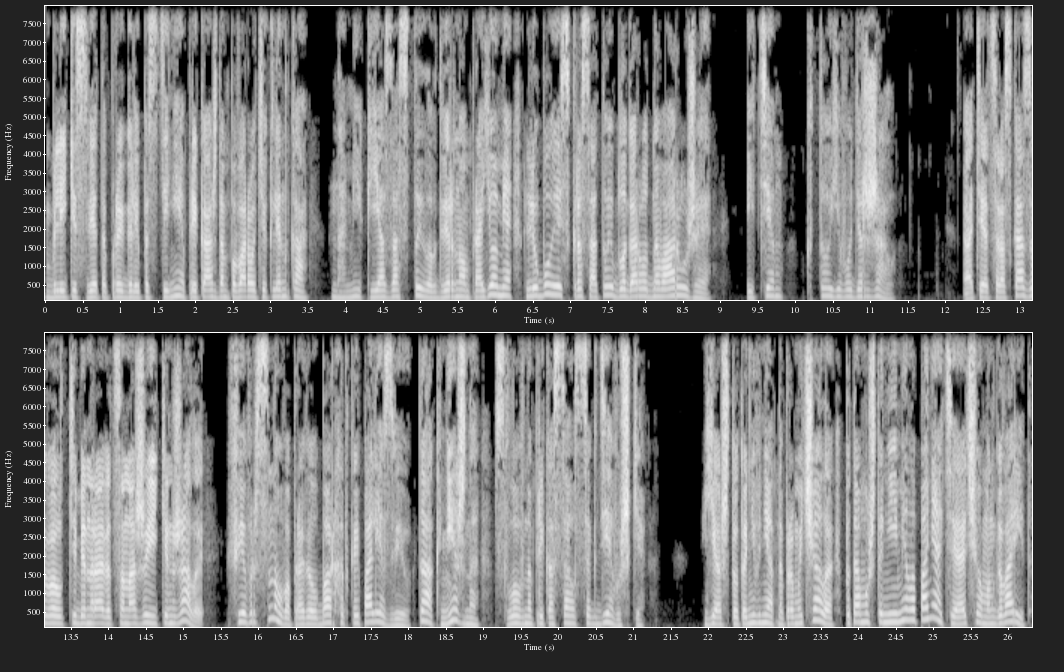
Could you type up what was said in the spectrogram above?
Блики света прыгали по стене при каждом повороте клинка. На миг я застыла в дверном проеме, любуясь красотой благородного оружия и тем, кто его держал. «Отец рассказывал, тебе нравятся ножи и кинжалы», Февр снова провел бархаткой по лезвию, так нежно, словно прикасался к девушке. Я что-то невнятно промычала, потому что не имела понятия, о чем он говорит.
